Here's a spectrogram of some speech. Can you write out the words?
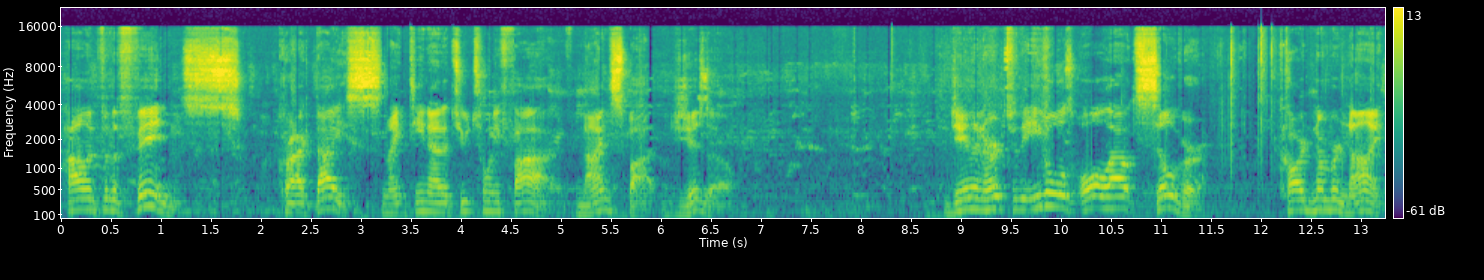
Holland for the Fins. Cracked Ice, 19 out of 225. Nine spot, Jizzo. Jalen Hurts for the Eagles, all out silver. Card number nine,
